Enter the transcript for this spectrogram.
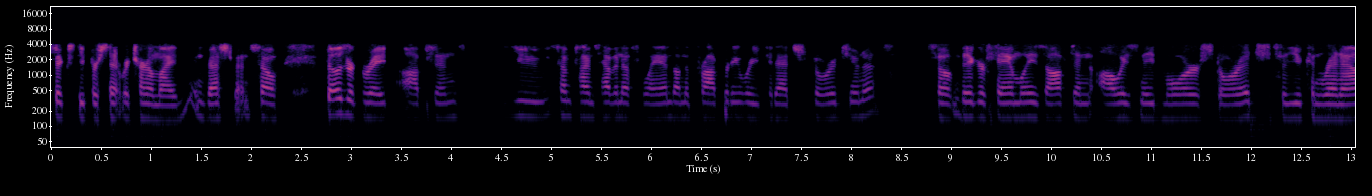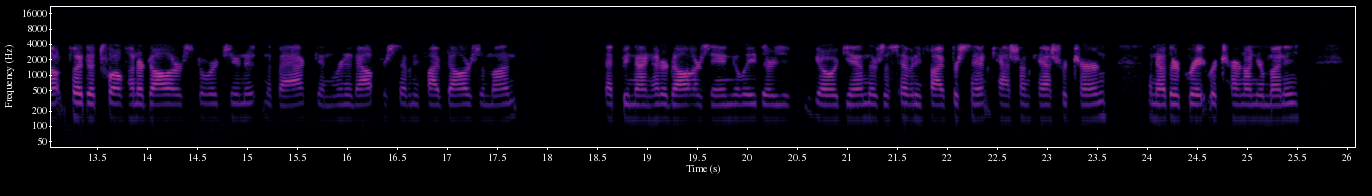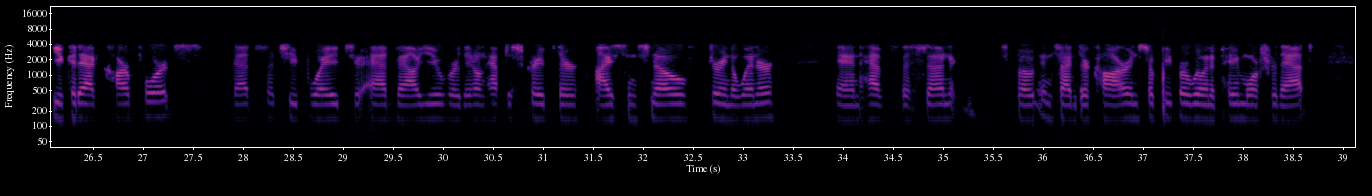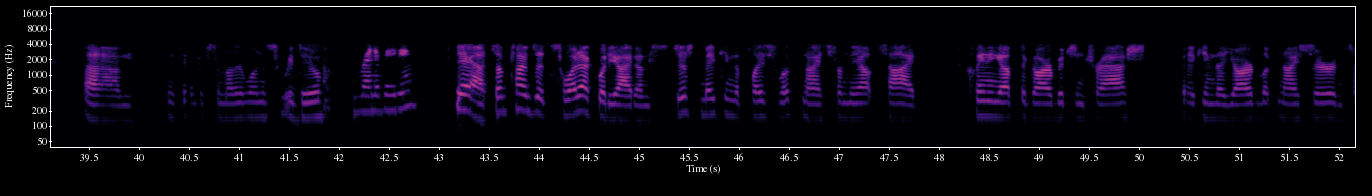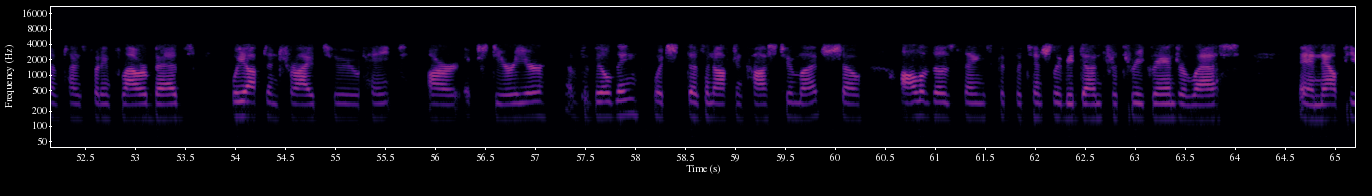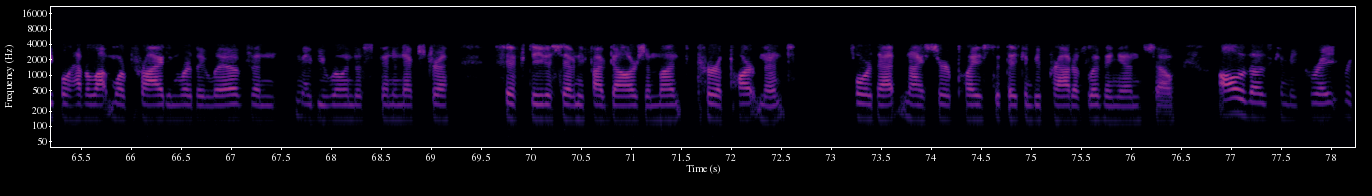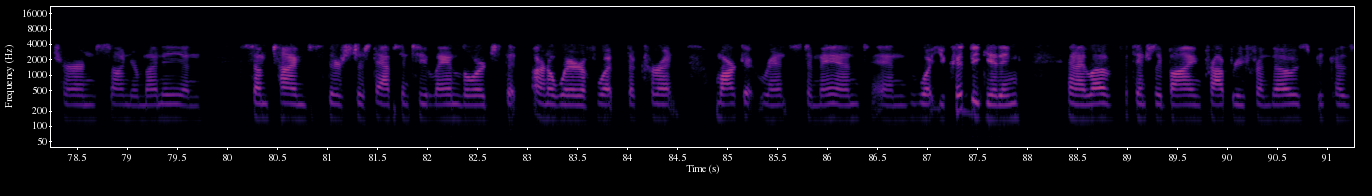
return on my investment. So those are great options. You sometimes have enough land on the property where you could add storage units. So bigger families often always need more storage. So you can rent out, put a $1,200 storage unit in the back and rent it out for $75 a month that'd be $900 annually. There you go again. There's a 75% cash on cash return, another great return on your money. You could add carports. That's a cheap way to add value where they don't have to scrape their ice and snow during the winter and have the sun exposed inside their car. And so people are willing to pay more for that. Um, you think of some other ones we do? Renovating? Yeah, sometimes it's sweat equity items, just making the place look nice from the outside cleaning up the garbage and trash, making the yard look nicer, and sometimes putting flower beds. We often try to paint our exterior of the building, which doesn't often cost too much. So all of those things could potentially be done for three grand or less. And now people have a lot more pride in where they live and may be willing to spend an extra 50 to 75 dollars a month per apartment for that nicer place that they can be proud of living in. So all of those can be great returns on your money and sometimes there's just absentee landlords that aren't aware of what the current market rents demand and what you could be getting and I love potentially buying property from those because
